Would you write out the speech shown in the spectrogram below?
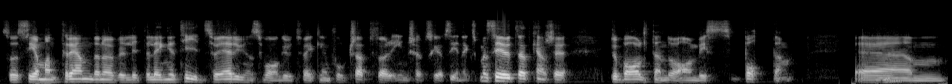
Så ser man trenden över lite längre tid så är det ju en svag utveckling fortsatt för inköpschefsindex. Men ser ut att kanske globalt ändå ha en viss botten. Mm. Um,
